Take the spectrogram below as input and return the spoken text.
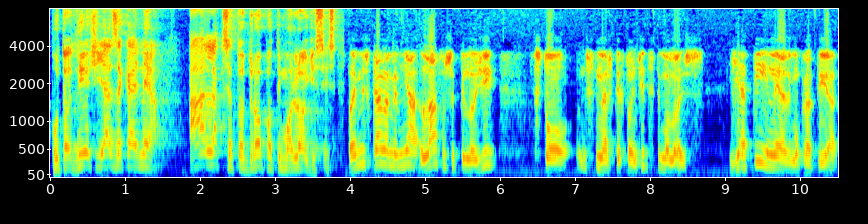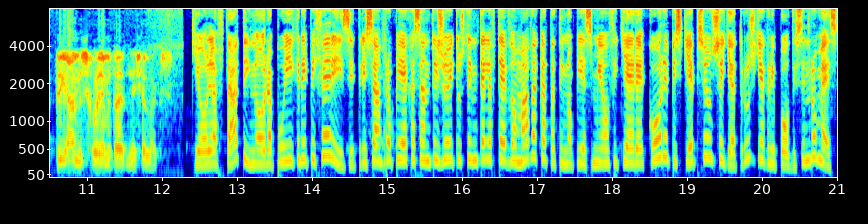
που το 2019 άλλαξε τον τρόπο τιμολόγησης. Εμείς κάναμε μια λάθος επιλογή στο, στην αρχιτεκτονική της τιμολόγησης. Γιατί η Νέα Δημοκρατία 3,5 χρόνια μετά την έχει αλλάξει; Και όλα αυτά την ώρα που η γρήπη θερίζει. Τρεις άνθρωποι έχασαν τη ζωή τους την τελευταία εβδομάδα, κατά την οποία σημειώθηκε ρεκόρ επισκέψεων σε γιατρούς για γρυπόδει συνδρομές.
